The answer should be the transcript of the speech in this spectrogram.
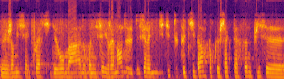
Euh, Jean-Michel Puerci de Homa. Donc on essaye vraiment de, faire une multitude de petits bars pour que chaque personne puisse euh,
